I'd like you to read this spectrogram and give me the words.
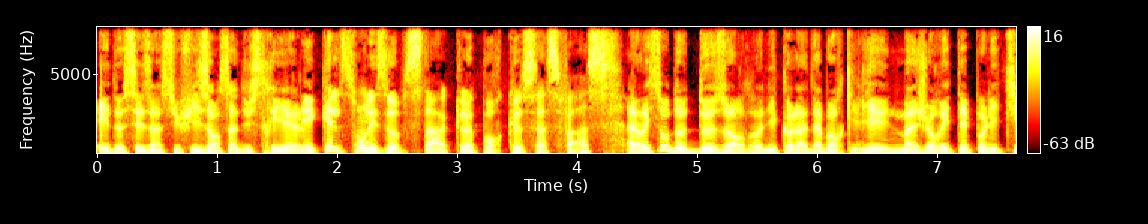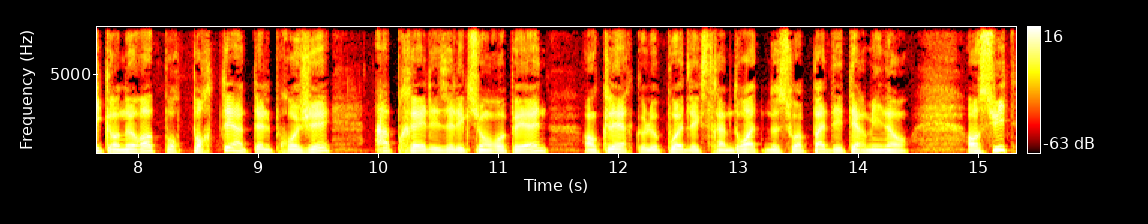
et de ses insuffisances industrielles. Et quels sont les obstacles pour que ça se fasse? Alors ils sont de deux ordres, Nicolas. D'abord qu'il y ait une majorité politique en Europe pour porter un tel projet après les élections européennes. En clair, que le poids de l'extrême droite ne soit pas déterminant. Ensuite,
